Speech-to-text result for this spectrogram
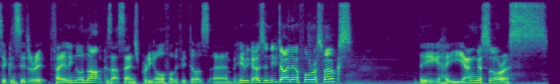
to consider it failing or not, because that sounds pretty awful if it does. Um, but here we go. It's a new dino for us, folks. The Hyangosaurus.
